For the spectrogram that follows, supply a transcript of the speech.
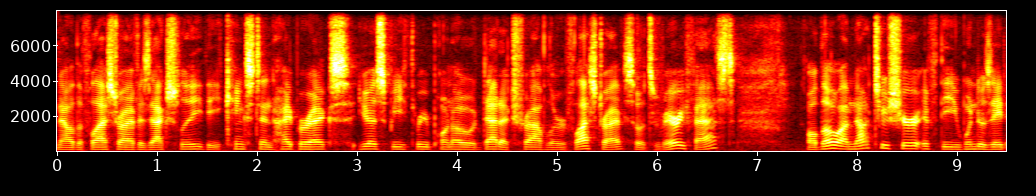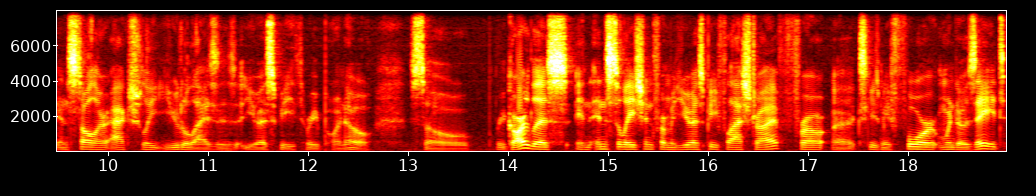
Now the flash drive is actually the Kingston HyperX USB 3.0 Data Traveler flash drive, so it's very fast. Although I'm not too sure if the Windows 8 installer actually utilizes USB 3.0. So regardless, an installation from a USB flash drive for uh, excuse me for Windows 8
